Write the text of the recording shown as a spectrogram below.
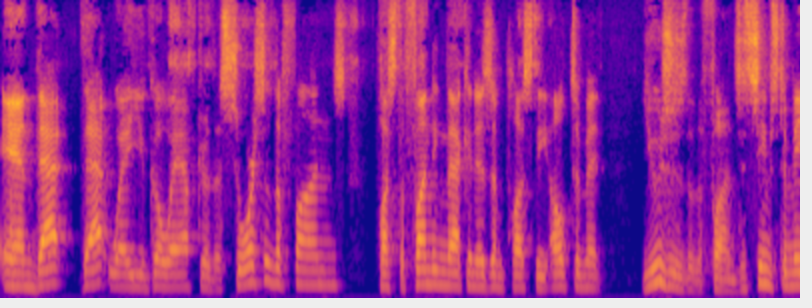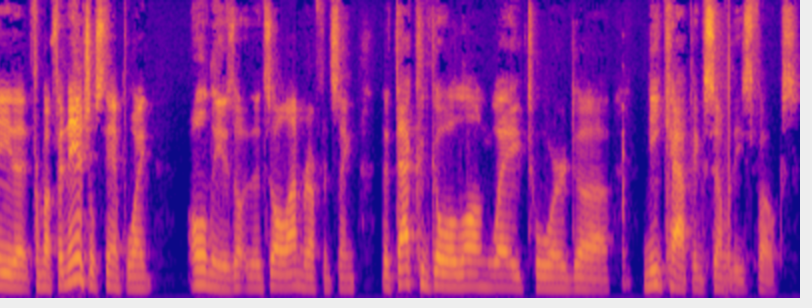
and that that way you go after the source of the funds plus the funding mechanism plus the ultimate users of the funds it seems to me that from a financial standpoint only is that's all i'm referencing that that could go a long way toward uh, kneecapping some of these folks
